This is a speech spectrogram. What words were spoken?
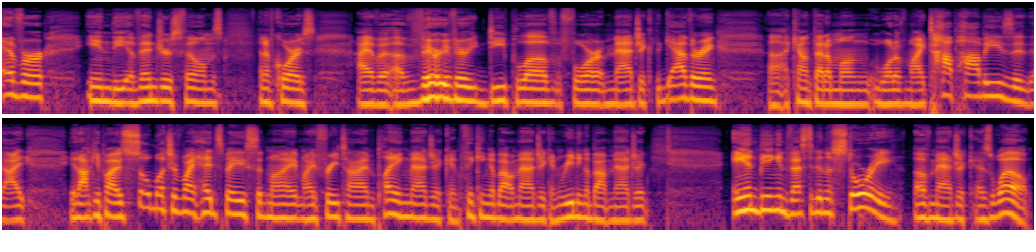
ever in the Avengers films. And of course, I have a, a very, very deep love for Magic the Gathering. Uh, I count that among one of my top hobbies. It, I, it occupies so much of my headspace and my, my free time playing Magic and thinking about Magic and reading about Magic and being invested in the story of Magic as well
